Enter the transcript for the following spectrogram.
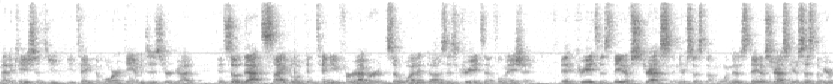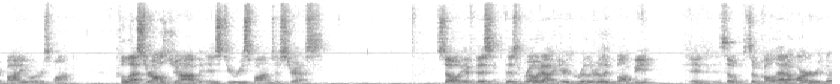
medications you, you take, the more it damages your gut. And so that cycle continued forever. And so what it does is creates inflammation. It creates a state of stress in your system. When there's a state of stress in your system, your body will respond. Cholesterol's job is to respond to stress. So if this, this road out here is really, really bumpy, so, so call that an artery. The,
